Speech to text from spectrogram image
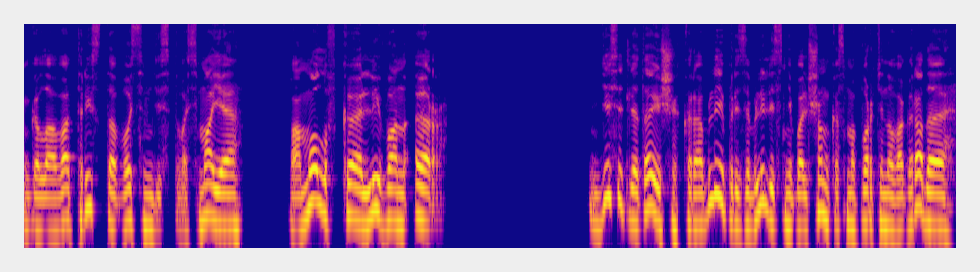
Глава 388. Помолвка Ливан-Эр. Десять летающих кораблей приземлились в небольшом космопорте Новограда.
